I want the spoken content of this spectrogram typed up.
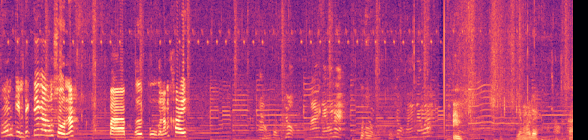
ผมกินติ๊กติ๊กอะลุงโซนนะ ปลาเออปูกับลังไข่โชคมาไหนวะเนี่ยเอาโชคมาไหนวะเลี้ยงเราเลยกะ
